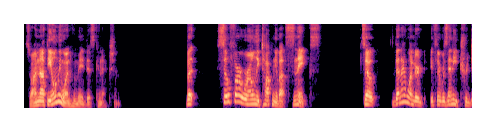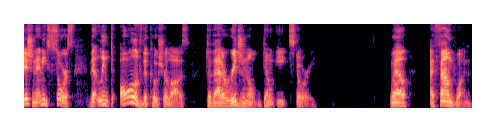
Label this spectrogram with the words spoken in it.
So I'm not the only one who made this connection. But so far, we're only talking about snakes. So then I wondered if there was any tradition, any source that linked all of the kosher laws to that original don't eat story. Well, I found one.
